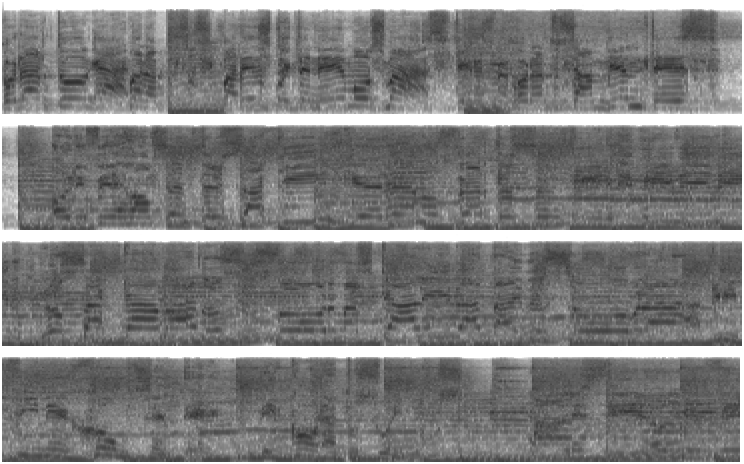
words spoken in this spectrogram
mejorar tu hogar. Para pisos y paredes hoy tenemos más. ¿Quieres mejorar tus ambientes? Vivine Home Center está aquí. Queremos verte sentir y vivir los acabados, sus formas, calidad hay de sobra. Grifine Home Center. Decora tus sueños. Al estilo Grifine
